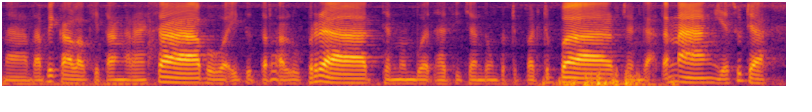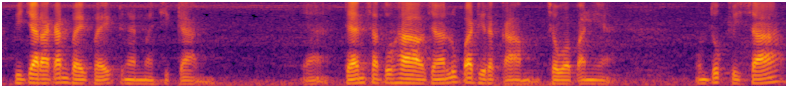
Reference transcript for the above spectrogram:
Nah, tapi kalau kita ngerasa bahwa itu terlalu berat dan membuat hati jantung berdebar-debar dan nggak tenang, ya sudah bicarakan baik-baik dengan majikan. Ya, dan satu hal jangan lupa direkam jawabannya untuk bisa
